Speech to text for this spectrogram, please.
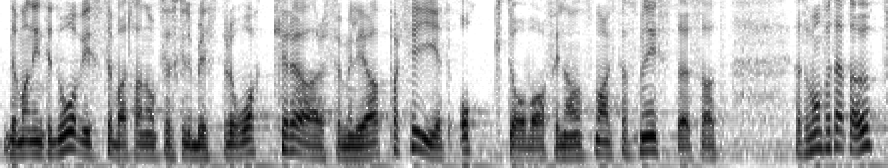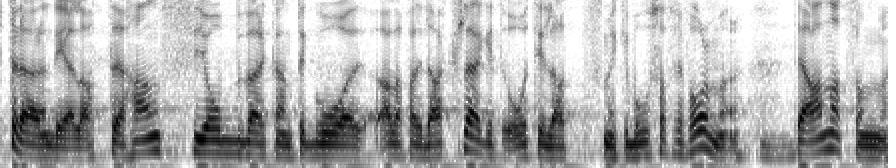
Det man inte då visste var att han också skulle bli språkrör för Miljöpartiet och då vara finansmarknadsminister. Så att, jag tror man får äta upp det där en del, att hans jobb verkar inte gå, i alla fall i dagsläget, till att så mycket bostadsreformer. Mm. Det är annat som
